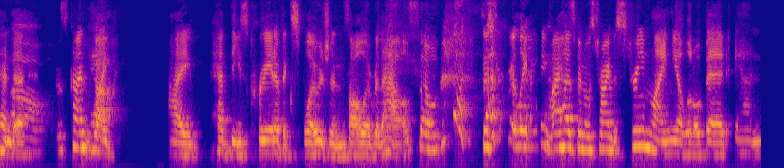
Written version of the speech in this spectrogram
tend to. Oh, it was kind of yeah. like I had these creative explosions all over the house. So, so secretly, I think my husband was trying to streamline me a little bit, and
